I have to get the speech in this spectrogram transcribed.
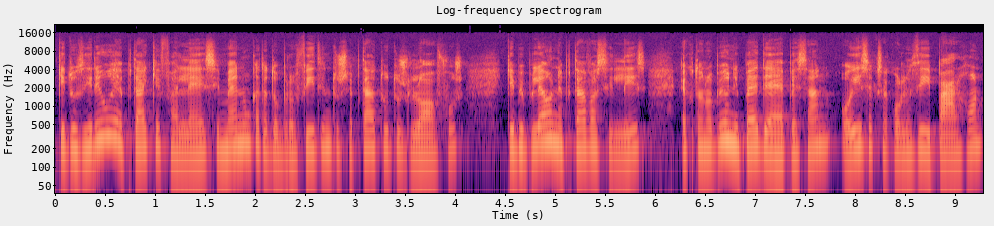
Και του θηρίου επτά κεφαλαίες σημαίνουν κατά τον προφήτη τους επτά τούτους λόφους και επιπλέον επτά βασιλείς, εκ των οποίων οι πέντε έπεσαν, ο εις εξακολουθεί υπάρχον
